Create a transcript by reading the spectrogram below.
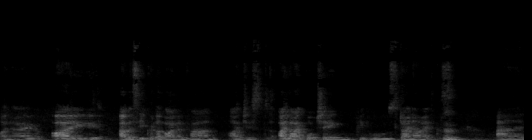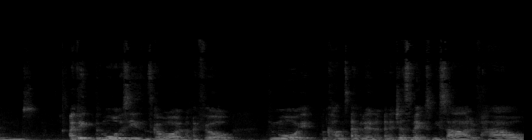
I know. I am a secret Love Island fan. I just I like watching people's dynamics, Mm. and I think the more the seasons go on, I feel the more it becomes evident, and it just makes me sad of how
